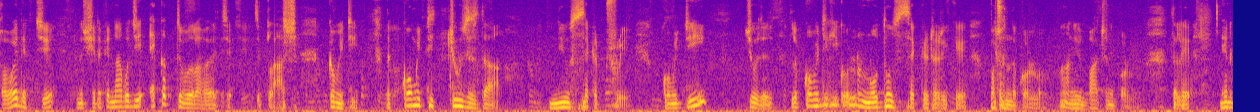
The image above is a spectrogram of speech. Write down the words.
সবাই দেখছে, কিন্তু সেটাকে না বুঝিয়ে একত্রে বলা হয়েছে যে class committee the committee chooses the new secretary committee chooses তাহলে কমিটি কী করল? নতুন সেক্রেটারিকে পছন্দ করল হ্যাঁ নির্বাচন করল। তাহলে এখানে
